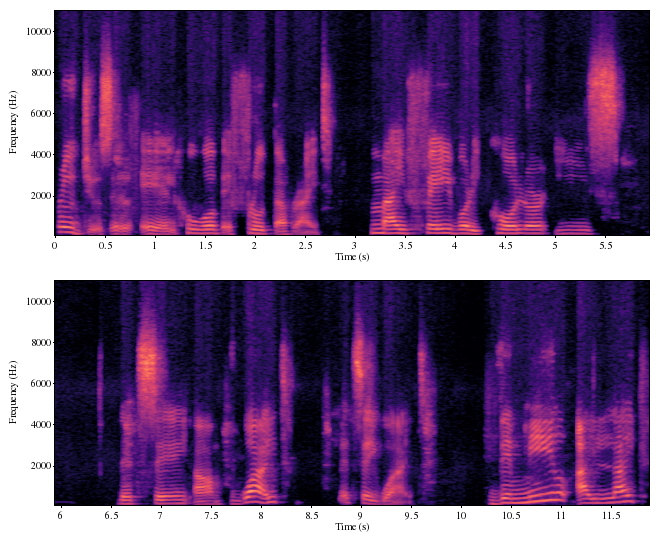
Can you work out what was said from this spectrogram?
Fruit juice, el, el jugo de fruta, right? My favorite color is, let's say, um, white. Let's say white. The meal I like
